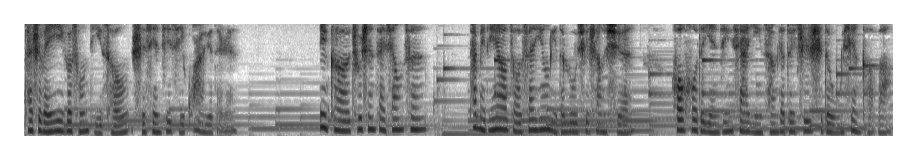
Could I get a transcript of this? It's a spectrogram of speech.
他是唯一一个从底层实现阶级跨越的人。尼克出生在乡村，他每天要走三英里的路去上学，厚厚的眼睛下隐藏着对知识的无限渴望。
